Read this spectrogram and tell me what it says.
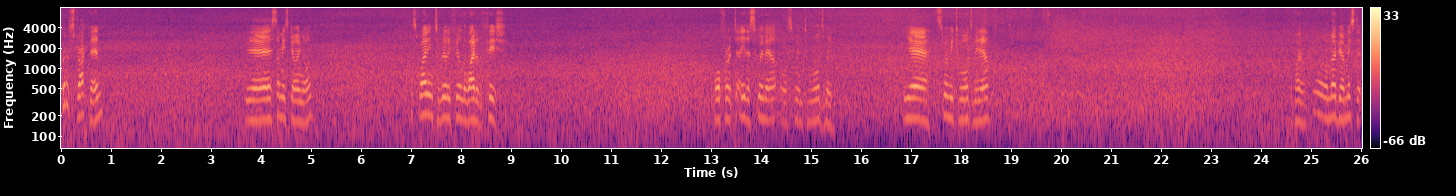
Could have struck then. Yeah, something's going on. Just waiting to really feel the weight of the fish. Or for it to either swim out or swim towards me. Yeah, swimming towards me now. Oh, maybe I missed it.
